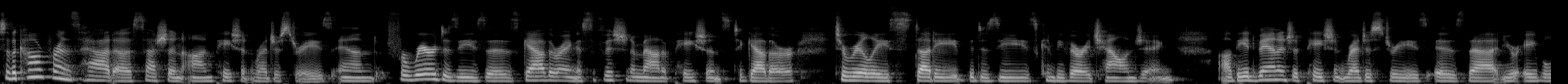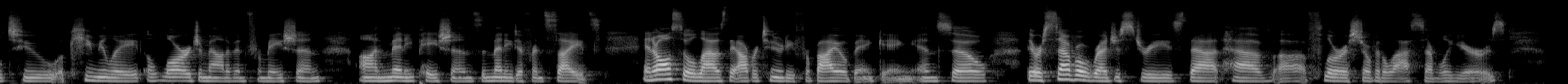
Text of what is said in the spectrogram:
So, the conference had a session on patient registries, and for rare diseases, gathering a sufficient amount of patients together to really study the disease can be very challenging. Uh, the advantage of patient registries is that you're able to accumulate a large amount of information on many patients and many different sites. And it also allows the opportunity for biobanking. And so there are several registries that have uh, flourished over the last several years.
